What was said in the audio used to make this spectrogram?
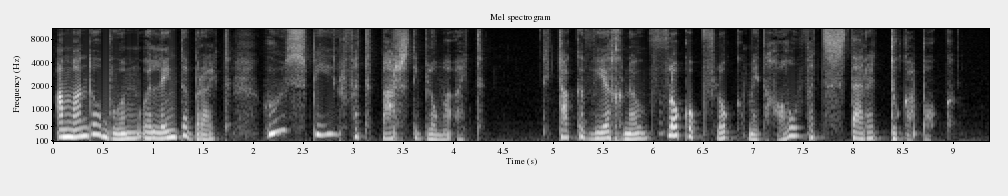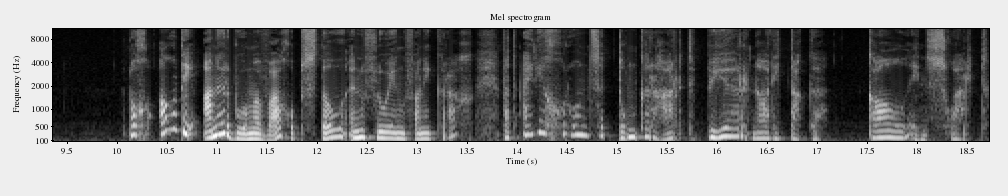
Amandelboom o lentebruid, hoe spierwit bars die blomme uit. Die takke weeg nou vlok op vlok met halwit sterre toekapok. Nog al die ander bome wag op stil invloeiing van die krag wat uit die grond se donker hart beur na die takke, kaal en swart.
